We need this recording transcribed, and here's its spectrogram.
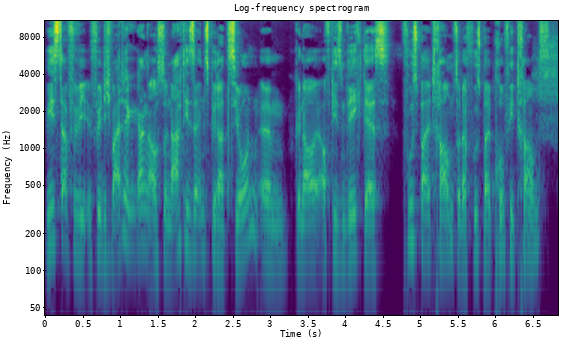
Wie ist da für, für dich weitergegangen, auch so nach dieser Inspiration, ähm, genau auf diesem Weg des Fußballtraums oder Fußballprofitraums?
